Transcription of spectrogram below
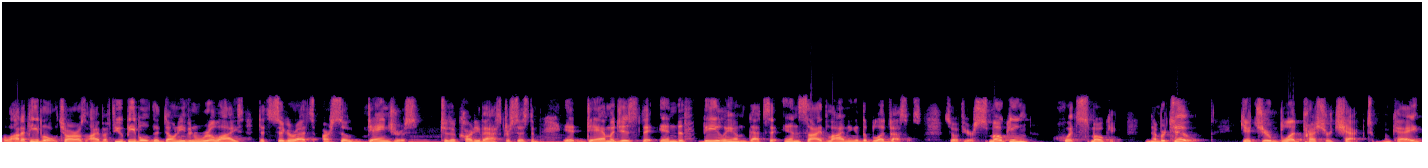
a lot of people, Charles, I have a few people that don't even realize that cigarettes are so dangerous to the cardiovascular system. It damages the endothelium, that's the inside lining of the blood vessels. So, if you're smoking, quit smoking. Number two, get your blood pressure checked. Okay.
